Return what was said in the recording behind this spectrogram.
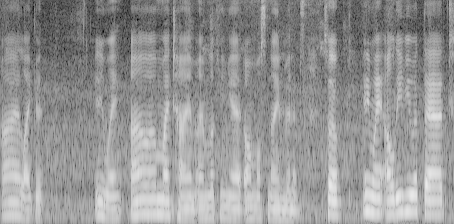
I like it. Anyway, uh, my time, I'm looking at almost nine minutes. So, anyway, I'll leave you with that.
